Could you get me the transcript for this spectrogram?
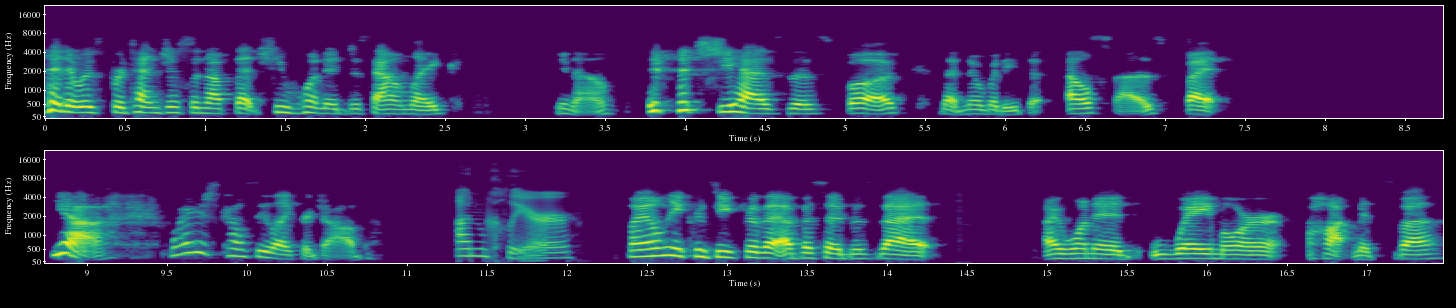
And it was pretentious enough that she wanted to sound like, you know, she has this book that nobody else does. But yeah, why does Kelsey like her job? Unclear. My only critique for the episode was that I wanted way more hot mitzvah.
